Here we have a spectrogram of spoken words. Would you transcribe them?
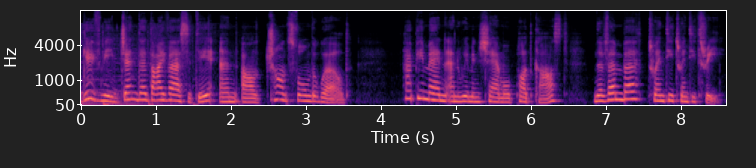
Give me gender diversity and I'll transform the world. Happy Men and Women Share More podcast, November 2023.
